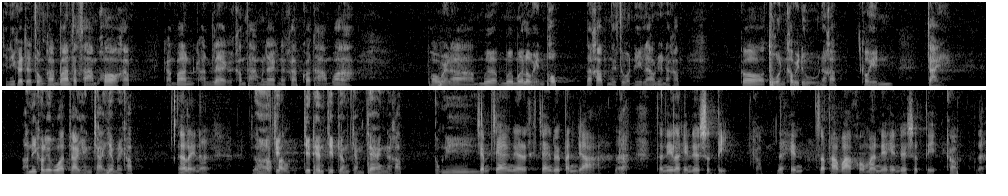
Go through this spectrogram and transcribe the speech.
ทีนี้ก็จะส่งการบ้านสักสามข้อครับ การบ้านอันแรกกับคำถามอันแรกนะครับ ก็ถามว่า พอเวลาเมื่อเมื่อเมื่อเราเห็นพบนะครับ ในส่วนนี้แล้วเนี่ยนะครับ ก็ทวนเข้าไปดูนะครับ ก็เห็นใจ อันนี้เขาเรียกว่าใจเห็นใจใช่ไหมครับ อะไรนะหลวงเอ่อพ่อจิตฟังจิตเห็นจิตอย่างแจ่มแจ้งนะครับ ตรงนี้แจ่มแจ้งเนี่ยแจ้งด้วยปัญญานะตอนนี้เราเห็นด้วยสติ ครับนะเห็นสภาวะของมันเนี่ยเห็นด้วยสติครับนะ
